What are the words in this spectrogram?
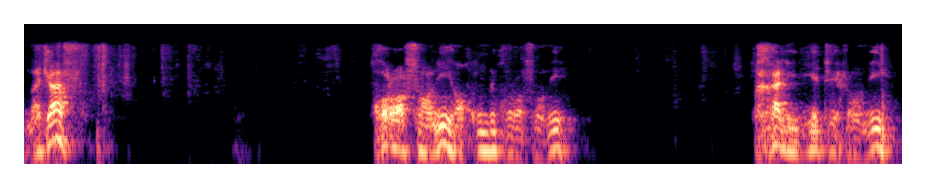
نجف. خراسانی آخوند خراسانی. خلیلی تهرانی.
